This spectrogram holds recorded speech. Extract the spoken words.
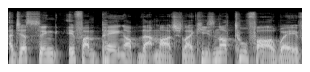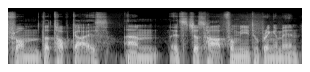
I just think if I'm paying up that much, like he's not too far away from the top guys, and it's just hard for me to bring him in.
